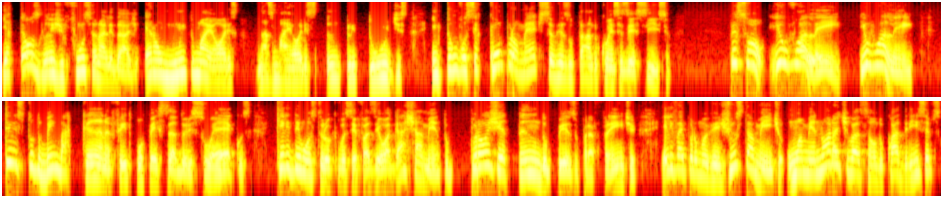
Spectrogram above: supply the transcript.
e até os ganhos de funcionalidade eram muito maiores nas maiores amplitudes. Então você compromete seu resultado com esse exercício. Pessoal, eu vou além, eu vou além. Tem um estudo bem bacana feito por pesquisadores suecos que ele demonstrou que você fazer o agachamento projetando o peso para frente, ele vai promover justamente uma menor ativação do quadríceps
